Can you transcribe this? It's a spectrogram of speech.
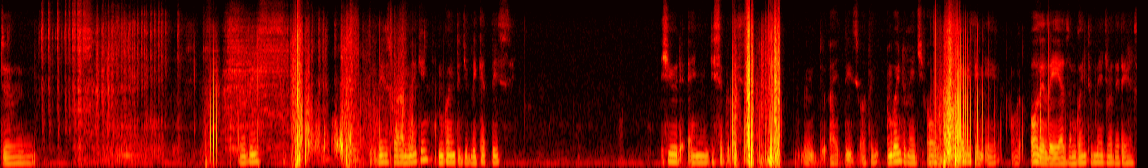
do this what I'm making. I'm going to duplicate this. Shield and disable this. I'm going to hide this whole thing. I'm going to merge all everything here. All, all the layers. I'm going to merge all the layers.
